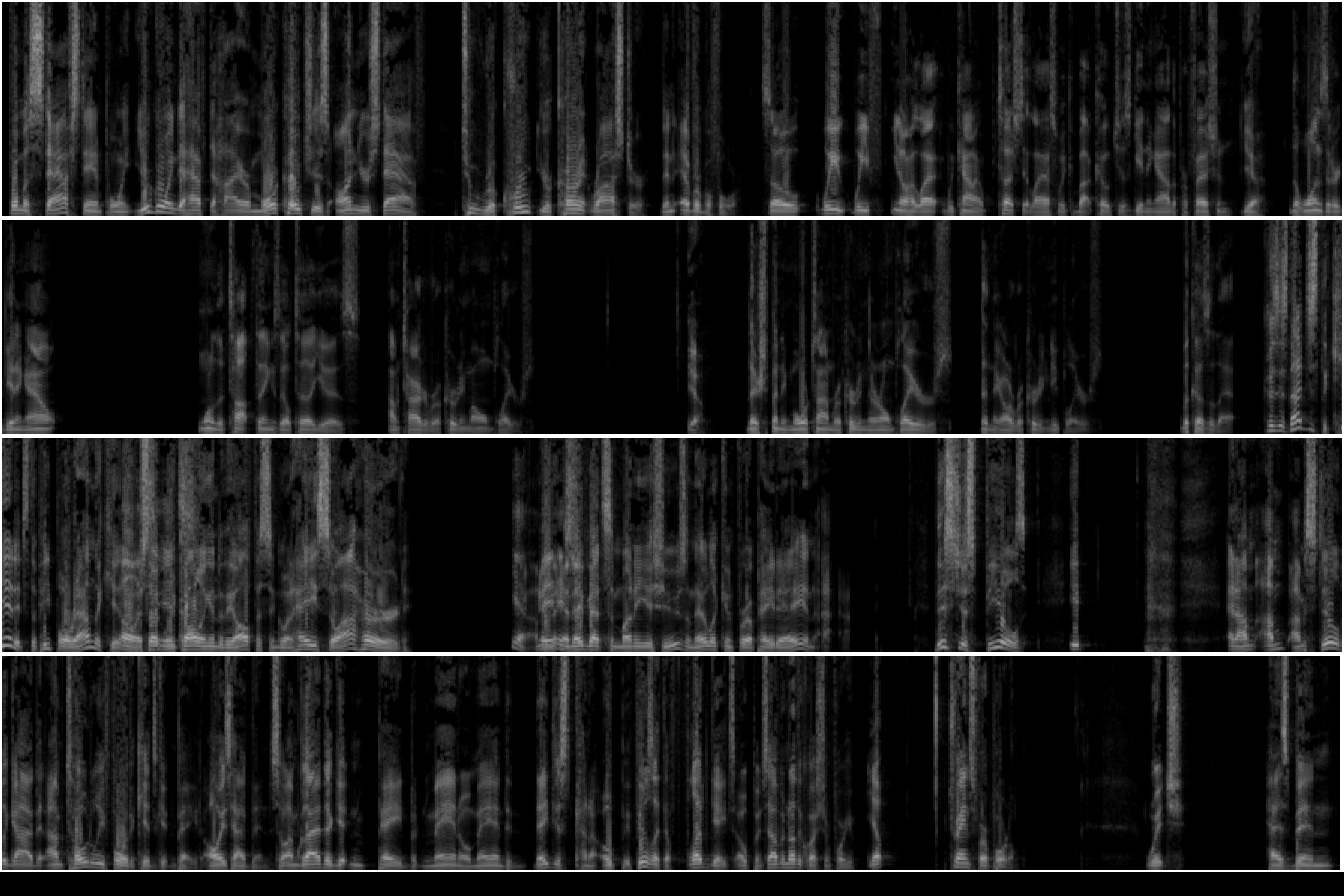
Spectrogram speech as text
from a staff standpoint, you're going to have to hire more coaches on your staff to recruit your current roster than ever before. So we we you know we kind of touched it last week about coaches getting out of the profession. Yeah. The ones that are getting out, one of the top things they'll tell you is, "I'm tired of recruiting my own players." They're spending more time recruiting their own players than they are recruiting new players because of that. Because it's not just the kid; it's the people around the kid Oh, that are suddenly it's- calling into the office and going, "Hey, so I heard." Yeah, I mean, and, and they've got some money issues and they're looking for a payday and I, this just feels it and I'm I'm I'm still the guy that I'm totally for the kids getting paid always have been so I'm glad they're getting paid but man oh man did they just kind of open it feels like the floodgates open so I have another question for you yep. transfer portal which has been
